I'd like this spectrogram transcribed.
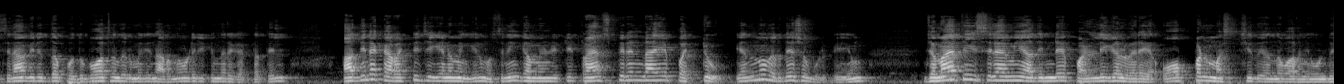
ഇസ്ലാം വിരുദ്ധ പൊതുബോധ നിർമ്മിതി നടന്നുകൊണ്ടിരിക്കുന്ന ഒരു ഘട്ടത്തിൽ അതിനെ കറക്റ്റ് ചെയ്യണമെങ്കിൽ മുസ്ലിം കമ്മ്യൂണിറ്റി ട്രാൻസ്പെറന്റായേ പറ്റൂ എന്ന് നിർദ്ദേശം കൊടുക്കുകയും ജമാഅത്തെ ഇസ്ലാമി അതിന്റെ പള്ളികൾ വരെ ഓപ്പൺ മസ്ജിദ് എന്ന് പറഞ്ഞുകൊണ്ട്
